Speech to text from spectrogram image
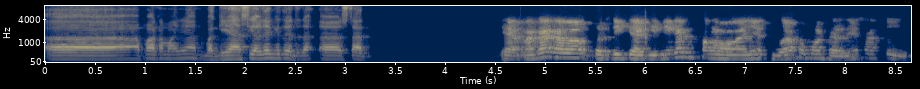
eh, apa namanya bagi hasilnya gitu Ustadz. Ya, maka kalau bertiga gini kan pengelolanya dua, pemodalnya satu.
